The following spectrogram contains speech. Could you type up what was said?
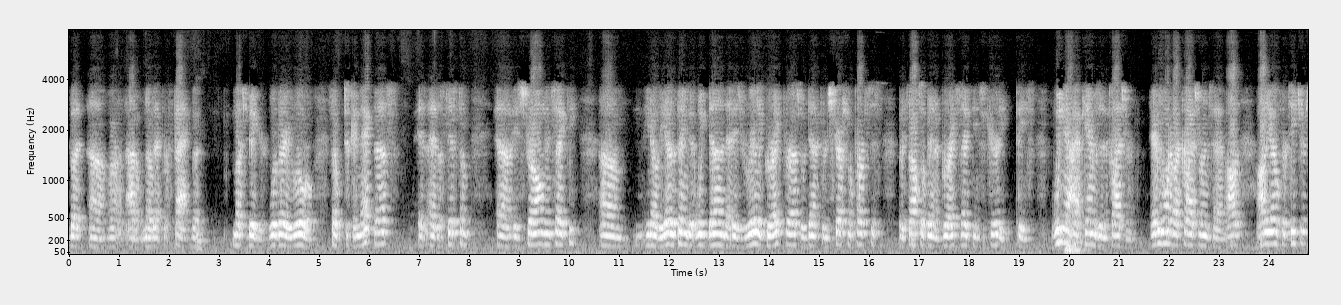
but uh, I don't know that for a fact, but much bigger. We're very rural, so to connect us as, as a system uh, is strong in safety. Um, you know, the other thing that we've done that is really great for us, we've done it for instructional purposes, but it's also been a great safety and security piece. We now have cameras in the classroom. Every one of our classrooms have audio for teachers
